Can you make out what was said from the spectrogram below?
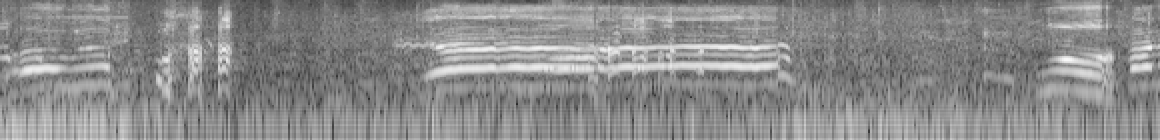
어 뭐야? 야! 우와 막아!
